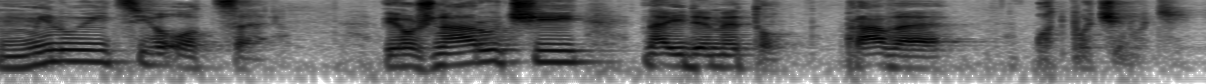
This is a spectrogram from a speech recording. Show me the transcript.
milujícího otce, v jehož náručí najdeme to pravé odpočinutí.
